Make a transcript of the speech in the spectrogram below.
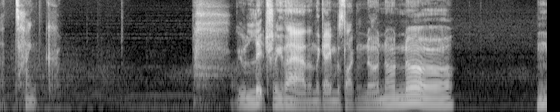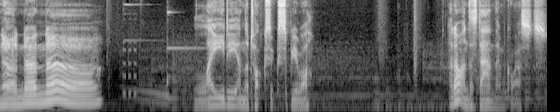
A tank. We were literally there, and then the game was like, no, no, no. No, no, no. Lady and the Toxic Spewer. I don't understand them quests.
